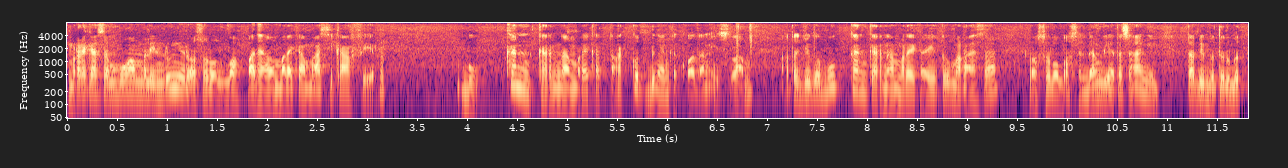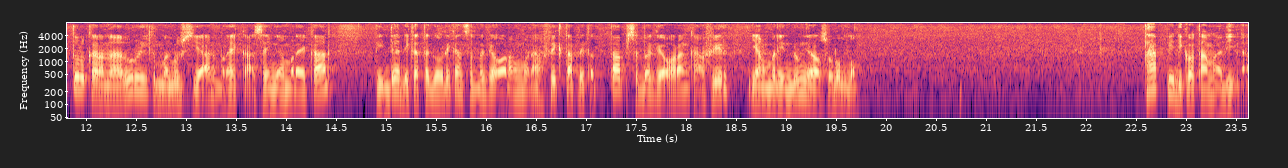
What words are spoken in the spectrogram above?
mereka semua melindungi Rasulullah padahal mereka masih kafir, bukan karena mereka takut dengan kekuatan Islam, atau juga bukan karena mereka itu merasa Rasulullah sedang di atas angin, tapi betul-betul karena naluri kemanusiaan mereka sehingga mereka tidak dikategorikan sebagai orang munafik tapi tetap sebagai orang kafir yang melindungi Rasulullah. Tapi di kota Madinah,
